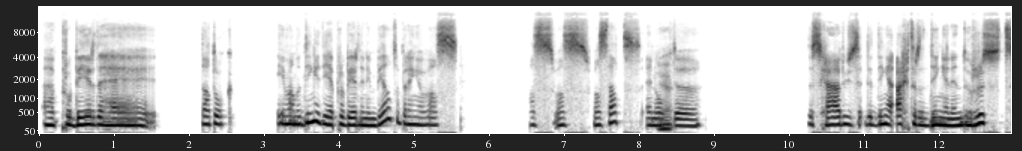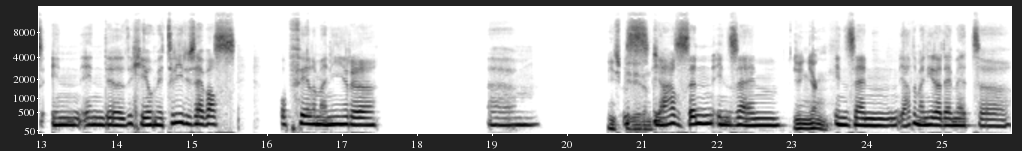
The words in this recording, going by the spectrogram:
eh, probeerde hij dat ook... Een van de dingen die hij probeerde in beeld te brengen was, was, was, was dat. En ook Ja. de, de schaduws, de dingen achter de dingen en de rust in, in de, de geometrie. Dus hij was op vele manieren... ehm, Inspirerend. ja, zen in zijn, Yin-yang. in zijn ja, de manier dat hij met eh,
